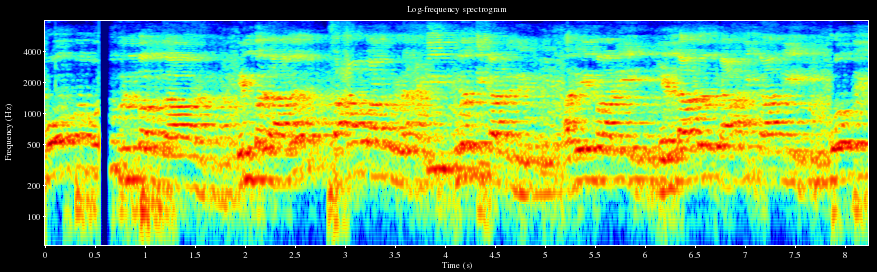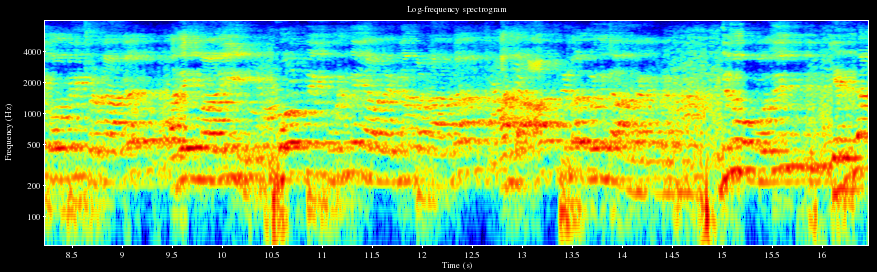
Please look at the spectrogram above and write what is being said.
கோப்பம் ஒரு துன்பம் தான் என்பதாக சார்பாளர்களுடைய அடி உணர்த்தி காட்டுது. அதே மாதிரி எல்லாரும் காபி காபி கோப்பை கோப்பை சொன்னாங்க. அதே மாதிரி கோப்பை உரிமையாளர் என்ன பண்ணாங்கன்னா அந்த ஆற்றில விழுந்தாங்க. விழுவும் போது எல்லா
